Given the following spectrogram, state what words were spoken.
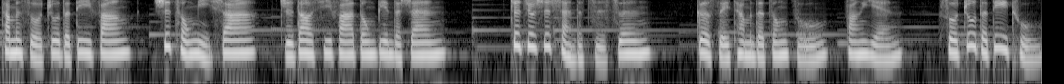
他们所住的地方。是从米沙直到西发东边的山，这就是闪的子孙，各随他们的宗族、方言所住的地土、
